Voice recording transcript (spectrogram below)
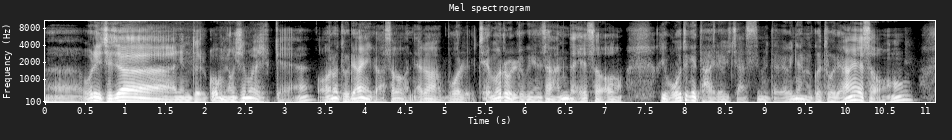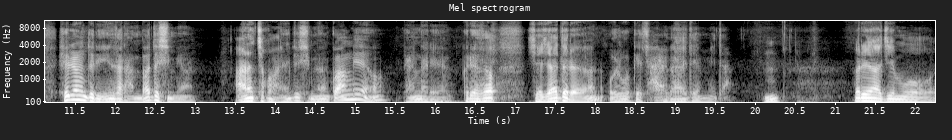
어. 어, 우리 제자님들 꼭 명심하실 게 어느 도량에 가서 내가 뭘 재물을 올리고 인사한다 해서 그게 모든 게 다 이루어지지 않습니다. 왜냐하면 그 도량에서 신령들이 인사를 안 받으시면 아는 척 안 해주시면 꽝이에요. 백날이에요. 그래서 제자들은 올곧게 잘 가야 됩니다. 음? 그래야지 뭐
